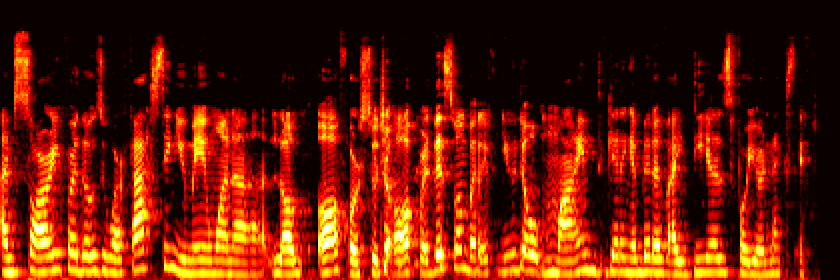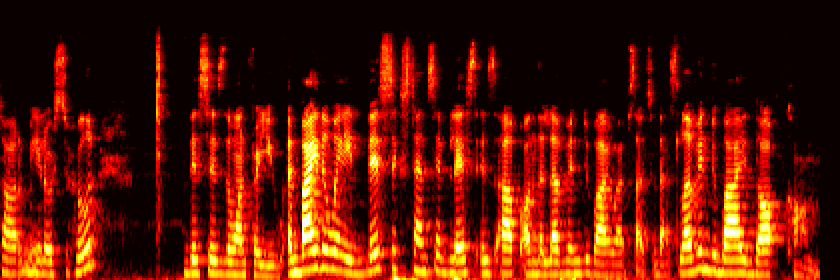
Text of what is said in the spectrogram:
I'm sorry for those who are fasting. You may want to log off or switch off for this one, but if you don't mind getting a bit of ideas for your next iftar meal or suhoor, this is the one for you. And by the way, this extensive list is up on the Lovin Dubai website. So that's lovindubai.com.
